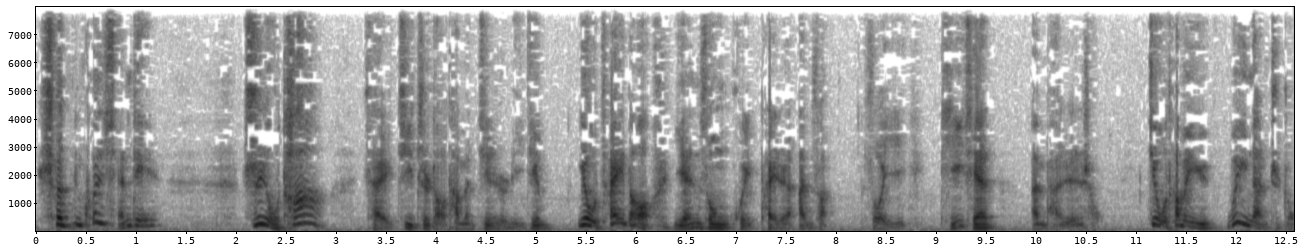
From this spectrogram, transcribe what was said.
沈坤贤弟。”只有他才既知道他们今日离京，又猜到严嵩会派人暗算，所以提前安排人手，救他们于危难之中。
